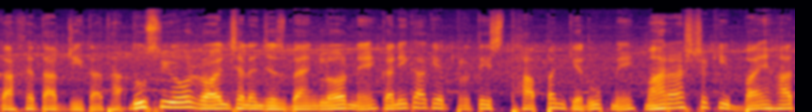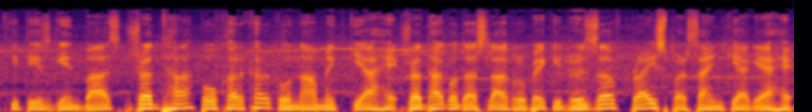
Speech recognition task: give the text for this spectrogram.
का खिताब जीता था। दूसरी ओर रॉयल चैलेंजर्स बैंगलोर ने कनिका के प्रतिस्थापन के रूप में महाराष्ट्र की बाएँ हाथ की तेज गेंदबाज श्रद्धा पोखरखर को नामित किया है। श्रद्धा को 10 लाख रूपए की रिज़र्व प्राइस पर साइन किया गया है।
